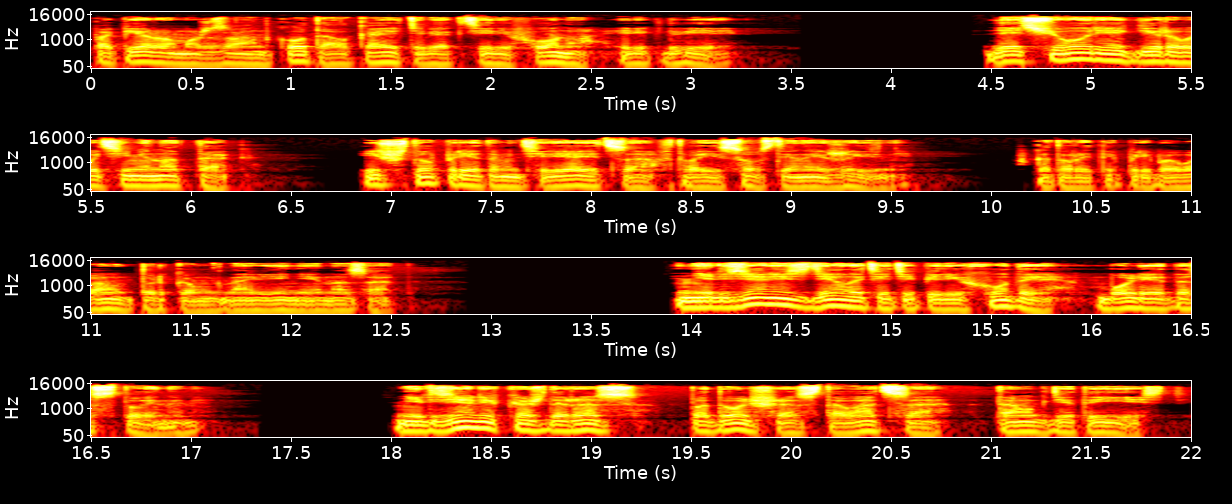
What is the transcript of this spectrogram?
по первому же звонку толкают тебя к телефону или к двери. Для чего реагировать именно так? И что при этом теряется в твоей собственной жизни, в которой ты пребывал только мгновение назад? Нельзя ли сделать эти переходы более достойными? Нельзя ли каждый раз подольше оставаться там, где ты есть?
